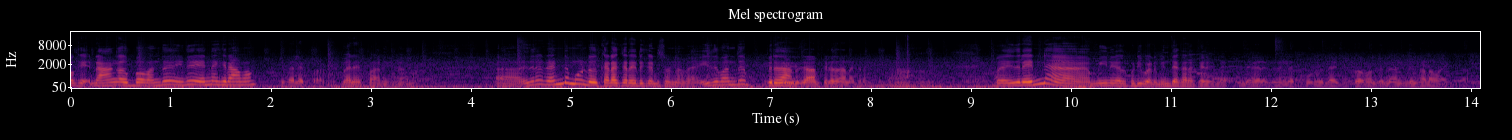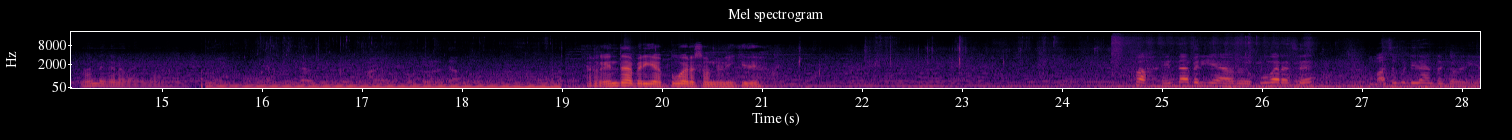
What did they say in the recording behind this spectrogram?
ஓகே நாங்கள் இப்போ வந்து இது என்ன கிராமம்? வேலைப்பாடு. வேலைப்பாடு கிராமம். இதில் ரெண்டு மூணு கடற்கரை இருக்குன்னு சொன்னவன் இது வந்து பிரதான இதுதான் பிரதான கடற்கரை. இப்போ இதில் என்ன மீன்கள் பிடிபடும் இந்த கடற்கரையில்? இந்த கடற்கரையில் கூடுதலாக இப்போ வந்து நண்டும் கணவாய் தான். நண்டு கணவாயுமா எந்த பெரிய பூவரசம் ஒன்று நிற்குது எந்த பெரிய ஒரு பூவரசு? மசுக்குட்டி தான் இருக்கு பெரிய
